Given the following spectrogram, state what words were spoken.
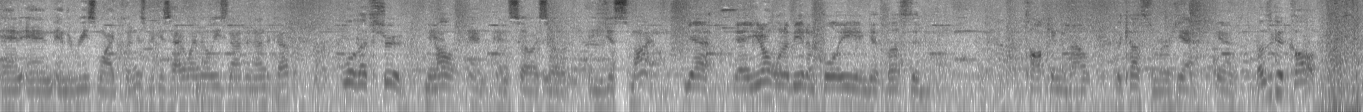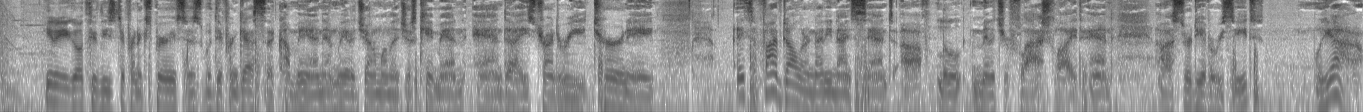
And, and, and the reason why I couldn't is because how do I know he's not an undercover? Well, that's true. You know, and, and so, so you just smile. Yeah, yeah. You don't want to be an employee and get busted talking about the customers. Yeah, yeah. That was a good call. You know, you go through these different experiences with different guests that come in, and we had a gentleman that just came in, and uh, he's trying to return a. It's a five dollar and ninety nine cent uh, little miniature flashlight, and uh, sir, do you have a receipt? Well, yeah.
